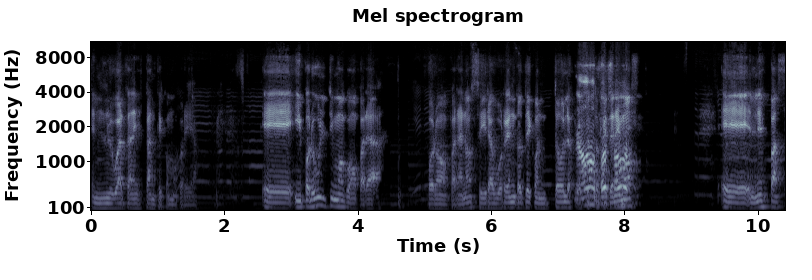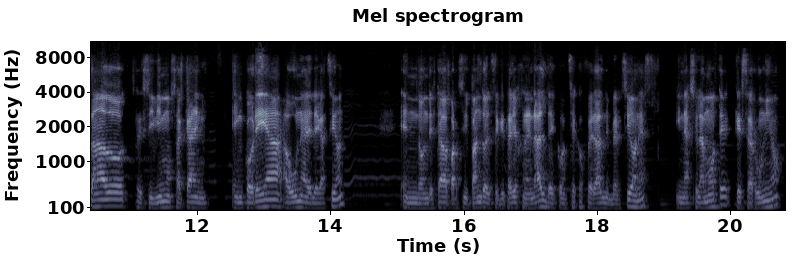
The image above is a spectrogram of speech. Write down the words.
en un lugar tan distante como Corea. Eh, y por último, como para para no seguir aburriéndote con todos los proyectos que tenemos. Eh, el mes pasado recibimos acá en, en Corea a una delegación en donde estaba participando el secretario general del Consejo Federal de Inversiones, Ignacio Lamote, que se reunió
